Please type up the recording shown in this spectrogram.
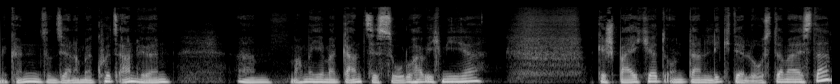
wir können es uns ja noch mal kurz anhören. Ähm, machen wir hier mal ganzes Solo, habe ich mir hier gespeichert und dann liegt der los, der Meister.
